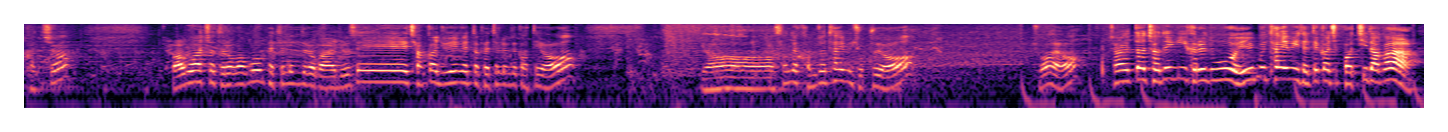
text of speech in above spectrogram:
같죠? 마부와쳐 들어가고 배틀램 들어가 요새 잠깐 유행했던 배틀램들 같아요 야 상대 감전 타이밍 좋고요 좋아요. 자 일단 저 덱이 그래도 1분 타임이 될 때까지 버티다가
